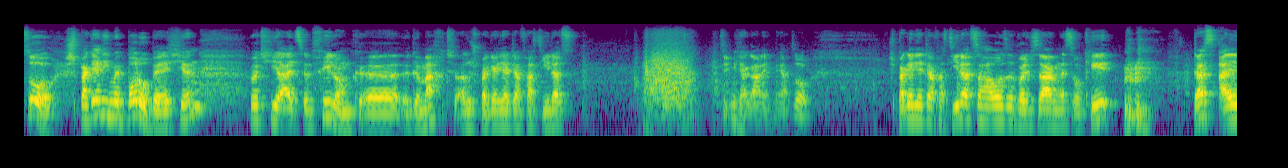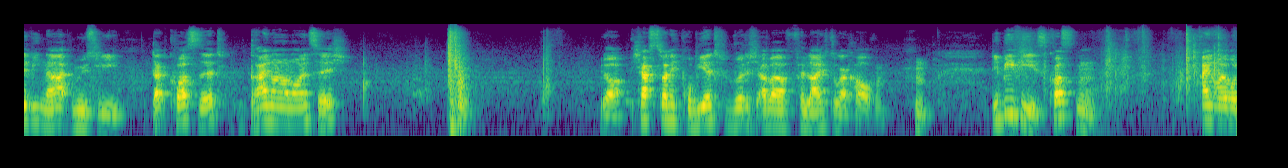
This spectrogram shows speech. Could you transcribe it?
So, Spaghetti mit Bolo-Bällchen wird hier als Empfehlung äh, gemacht. Also Spaghetti hat ja fast jeder... Sieht mich ja gar nicht mehr. So, Spaghetti hat ja fast jeder zu Hause, würde ich sagen, ist okay. Das Alvinat Müsli, das kostet 3,99. Ja, ich habe es zwar nicht probiert, würde ich aber vielleicht sogar kaufen. Die Beefies kosten 1,59 Euro.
